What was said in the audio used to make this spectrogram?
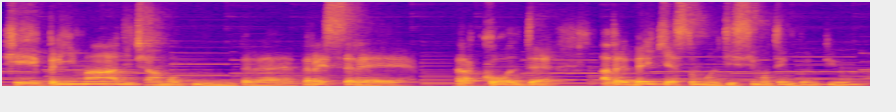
che prima, diciamo, per, per essere raccolte avrebbe richiesto moltissimo tempo in più.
